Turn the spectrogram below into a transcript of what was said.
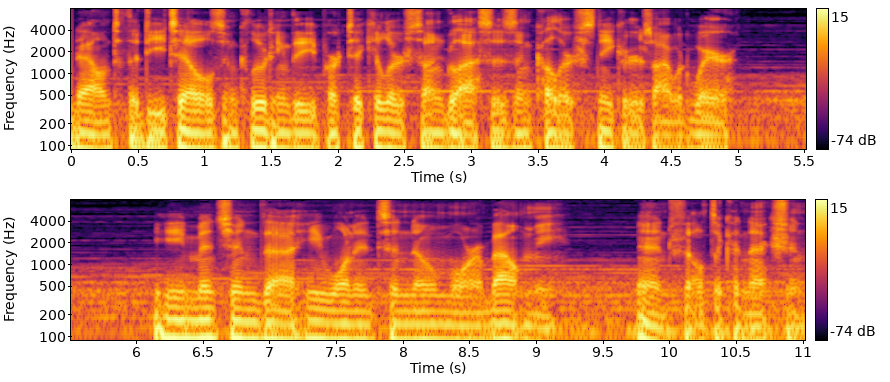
down to the details, including the particular sunglasses and color sneakers I would wear. He mentioned that he wanted to know more about me and felt a connection.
